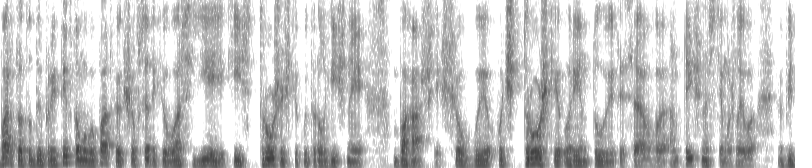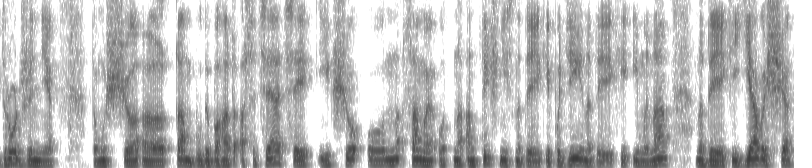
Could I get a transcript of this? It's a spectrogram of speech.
Варто туди прийти в тому випадку, якщо все-таки у вас є якийсь трошечки культурологічний багаж, якщо ви хоч трошки орієнтуєтеся в античності, можливо, в відродженні. Тому що е, там буде багато асоціацій, якщо на, саме от на античність, на деякі події, на деякі імена, на деякі явища,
